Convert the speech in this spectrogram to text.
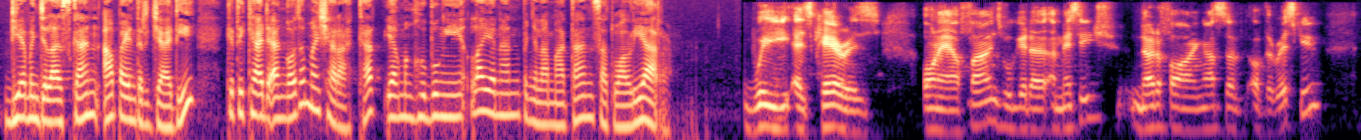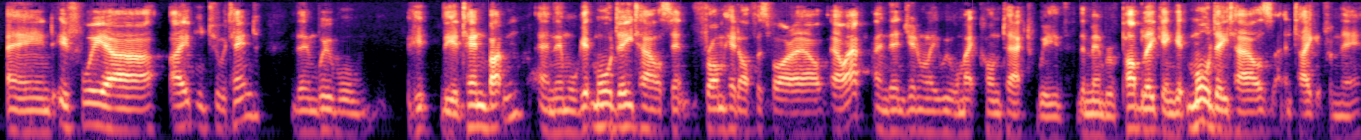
Dia menjelaskan apa yang terjadi ketika ada anggota masyarakat yang menghubungi layanan penyelamatan satwa liar. We as carers on our phones will get a, a message notifying us of, of the rescue and if we are able to attend then we will hit the attend button and then we'll get more details sent from head office via our, our app and then generally we will make contact with the member of public and get more details and take it from there.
